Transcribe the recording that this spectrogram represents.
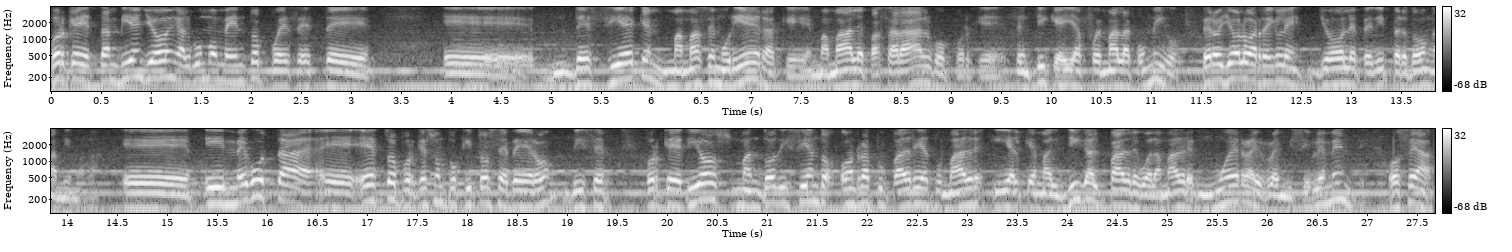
porque también yo en algún momento pues este eh, deseé que mamá se muriera, que mamá le pasara algo, porque sentí que ella fue mala conmigo, pero yo lo arreglé, yo le pedí perdón a mi mamá. Eh, y me gusta eh, esto porque es un poquito severo, dice, porque Dios mandó diciendo, honra a tu padre y a tu madre, y el que maldiga al padre o a la madre muera irremisiblemente. O sea,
